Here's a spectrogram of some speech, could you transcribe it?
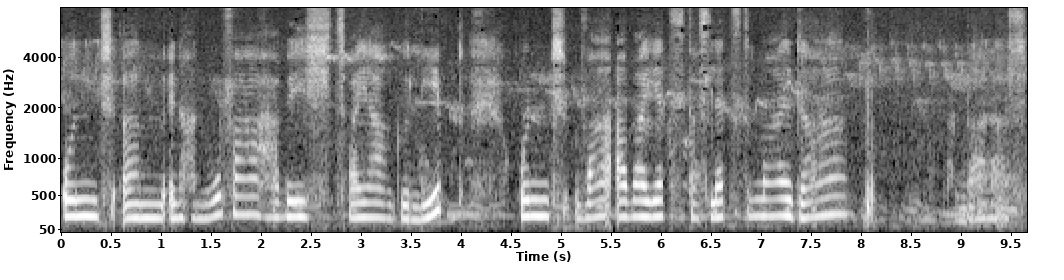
Und ähm, in Hannover habe ich zwei Jahre gelebt und war aber jetzt das letzte Mal da. Wann war das?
